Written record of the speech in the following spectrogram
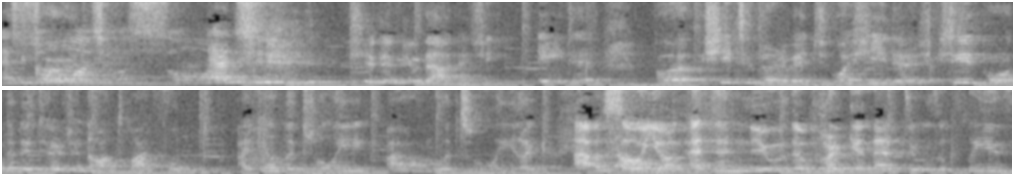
and So curd. much, it was so much. And she she didn't knew that, and she ate it. But she took the revenge. What she did? She poured the detergent onto my food. I can literally. I am literally like. I was so young. I didn't knew the what can that do. So please.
